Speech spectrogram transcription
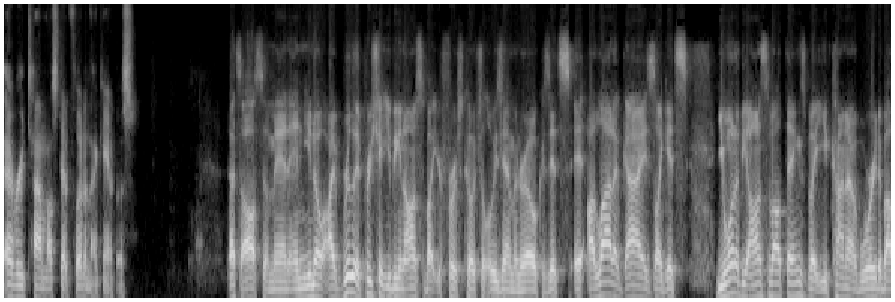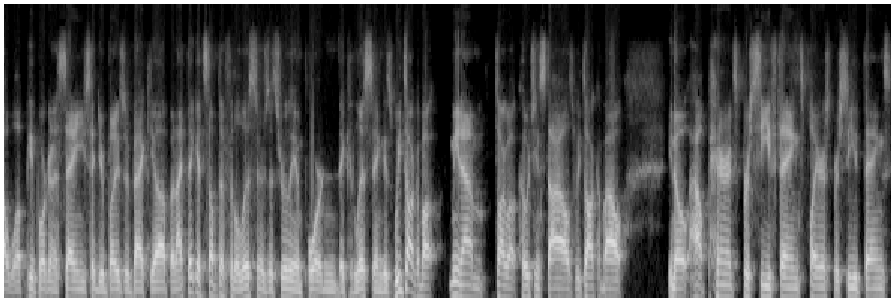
every time I stepped foot in that campus. That's awesome, man. And you know, I really appreciate you being honest about your first coach at Louisiana Monroe because it's it, a lot of guys like it's you want to be honest about things, but you kind of worried about what people are going to say. And you said your buddies would back you up, and I think it's something for the listeners that's really important they could listen because we talk about me and Adam talk about coaching styles. We talk about you know how parents perceive things, players perceive things.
